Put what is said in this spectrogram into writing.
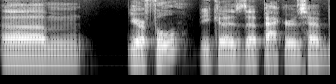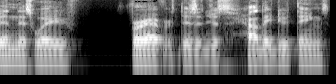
um, you're a fool because the Packers have been this way forever. This is just how they do things.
